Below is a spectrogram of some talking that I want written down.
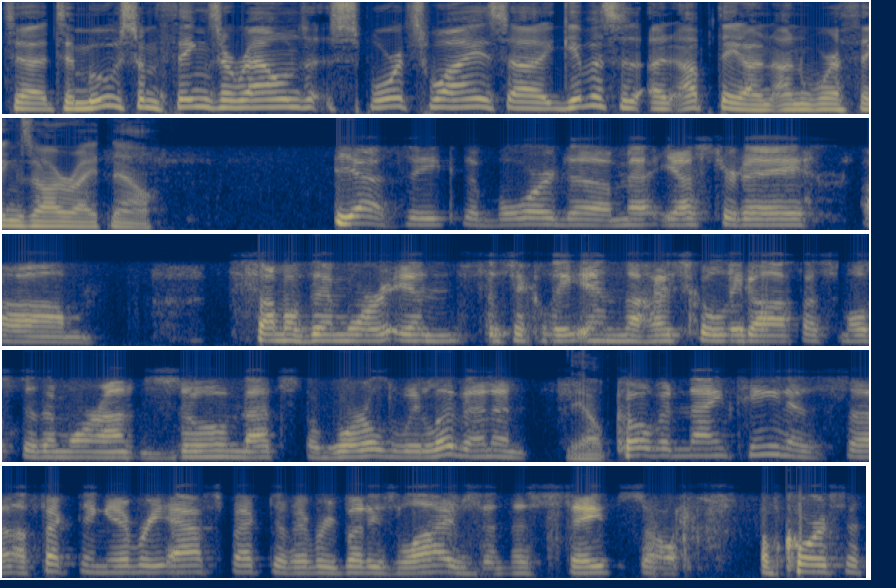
to to move some things around sports wise. Uh, give us an update on, on where things are right now. Yeah, Zeke. The board uh, met yesterday. Um, some of them were in physically in the high school league office. Most of them were on Zoom. That's the world we live in, and Yep. COVID-19 is uh, affecting every aspect of everybody's lives in this state. So, of course, it,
